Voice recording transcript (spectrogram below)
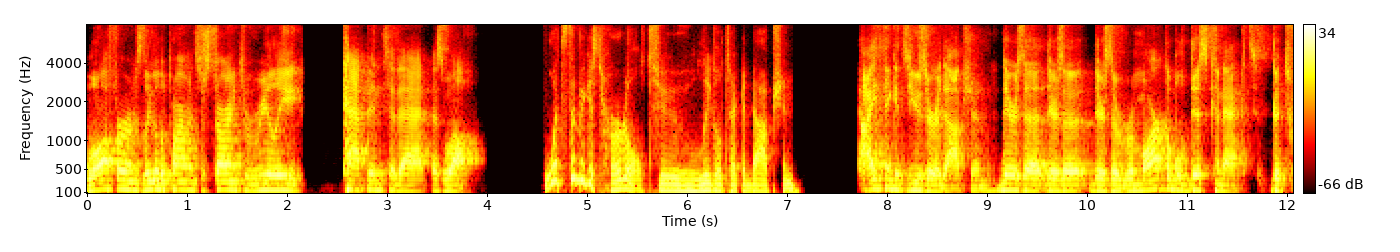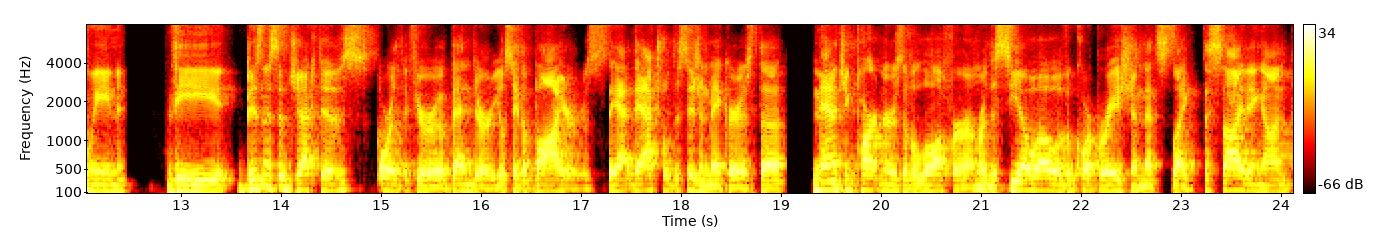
law firms legal departments are starting to really tap into that as well. What's the biggest hurdle to legal tech adoption I think it's user adoption. There's a there's a there's a remarkable disconnect between the business objectives, or if you're a vendor, you'll say the buyers, the, the actual decision makers, the managing partners of a law firm or the COO of a corporation that's like deciding on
